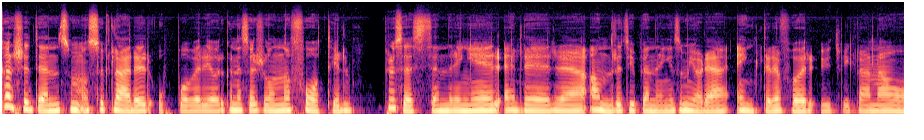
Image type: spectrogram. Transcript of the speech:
kanskje den som også klarer oppover i organisasjonen å få til prosessendringer eller uh, andre typer endringer som gjør det enklere for utviklerne å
